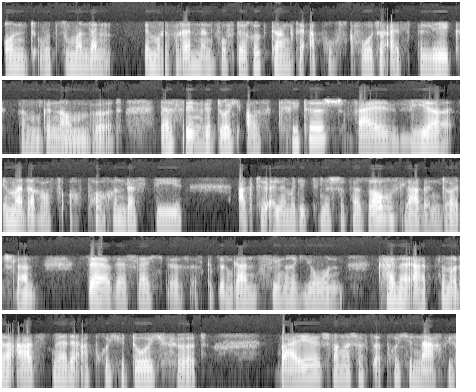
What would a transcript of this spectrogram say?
und wozu man dann im Referentenentwurf der Rückgang der Abbruchsquote als Beleg ähm, genommen wird. Das sehen wir durchaus kritisch, weil wir immer darauf auch pochen, dass die aktuelle medizinische Versorgungslage in Deutschland sehr, sehr schlecht ist. Es gibt in ganz vielen Regionen keine Ärztin oder Arzt mehr, der Abbrüche durchführt, weil Schwangerschaftsabbrüche nach wie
